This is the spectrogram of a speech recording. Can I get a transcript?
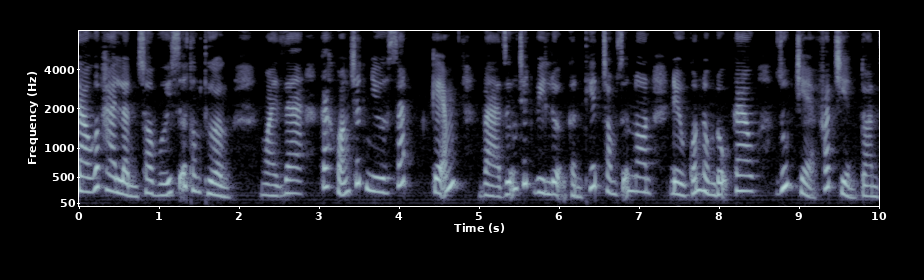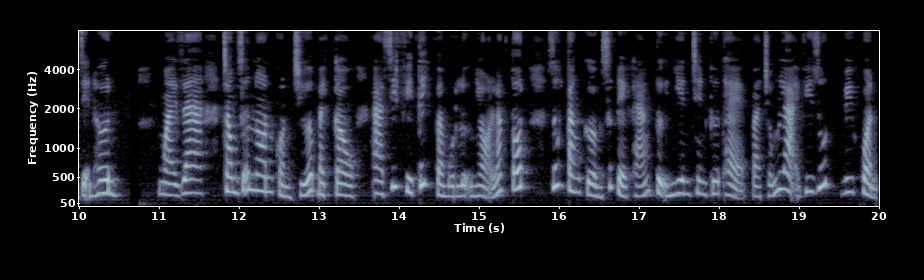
cao gấp 2 lần so với sữa thông thường. Ngoài ra, các khoáng chất như sắt, kẽm và dưỡng chất vi lượng cần thiết trong sữa non đều có nồng độ cao giúp trẻ phát triển toàn diện hơn. Ngoài ra, trong sữa non còn chứa bạch cầu, axit phytic và một lượng nhỏ lactose giúp tăng cường sức đề kháng tự nhiên trên cơ thể và chống lại virus, vi khuẩn,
